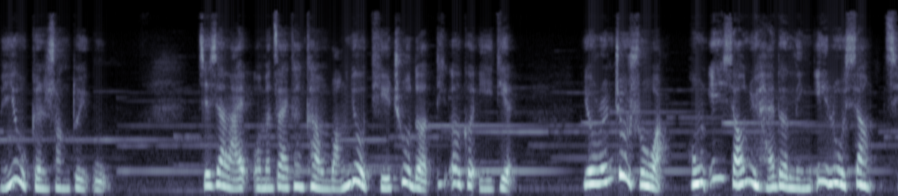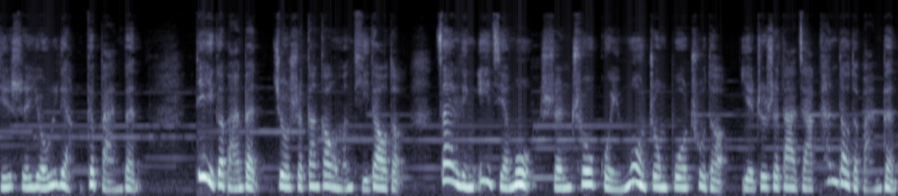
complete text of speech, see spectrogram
没有跟上队伍。接下来，我们再看看网友提出的第二个疑点。有人就说啊，红衣小女孩的灵异录像其实有两个版本。第一个版本就是刚刚我们提到的，在灵异节目《神出鬼没》中播出的，也就是大家看到的版本。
